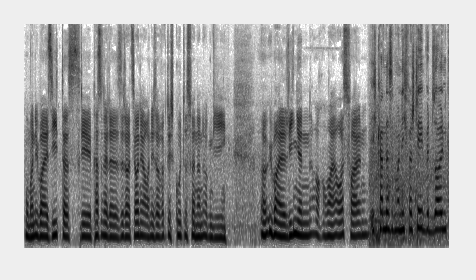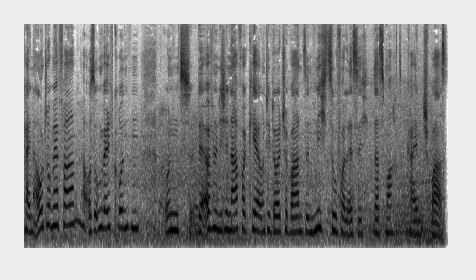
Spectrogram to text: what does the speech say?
wo man überall sieht, dass die personelle Situation ja auch nicht so wirklich gut ist, wenn dann irgendwie äh, überall Linien auch mal ausfallen. Ich kann das immer nicht verstehen. Wir sollen kein Auto mehr fahren aus Umweltgründen und der öffentliche Nahverkehr und die Deutsche Bahn sind nicht zuverlässig. Das macht keinen Spaß.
